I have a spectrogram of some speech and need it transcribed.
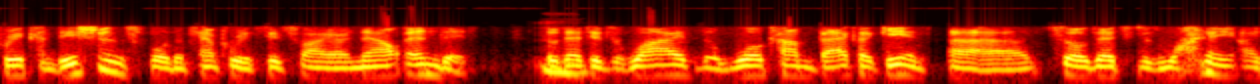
preconditions for the temporary ceasefire are now ended. So mm-hmm. that is why the war come back again. Uh, so that is why I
